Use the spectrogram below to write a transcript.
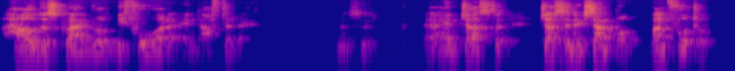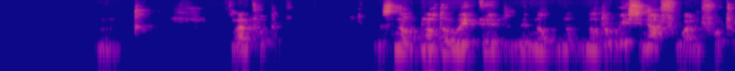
how the scribe wrote before and after that. I have just just an example, one photo. Hmm. One photo. It's not not always not not, not always enough one photo.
